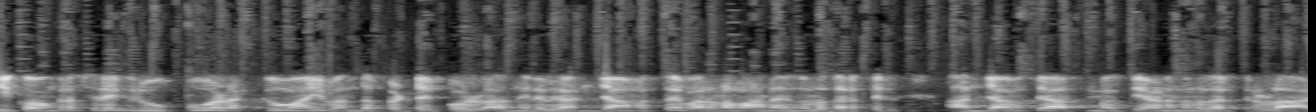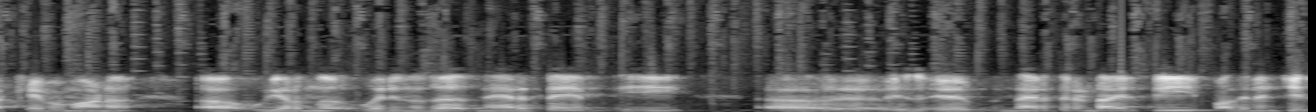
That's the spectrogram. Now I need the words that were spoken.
ഈ കോൺഗ്രസിലെ ഗ്രൂപ്പ് വഴക്കുമായി ബന്ധപ്പെട്ട് ഇപ്പോൾ നിലവിൽ അഞ്ചാമത്തെ മരണമാണ് എന്നുള്ള തരത്തിൽ അഞ്ചാമത്തെ ആത്മഹത്യയാണെന്നുള്ള തരത്തിലുള്ള ആക്ഷേപമാണ് ഉയർന്നു വരുന്നത്. നേരത്തെ ഈ നേരത്തെ രണ്ടായിരത്തി പതിനഞ്ചിൽ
